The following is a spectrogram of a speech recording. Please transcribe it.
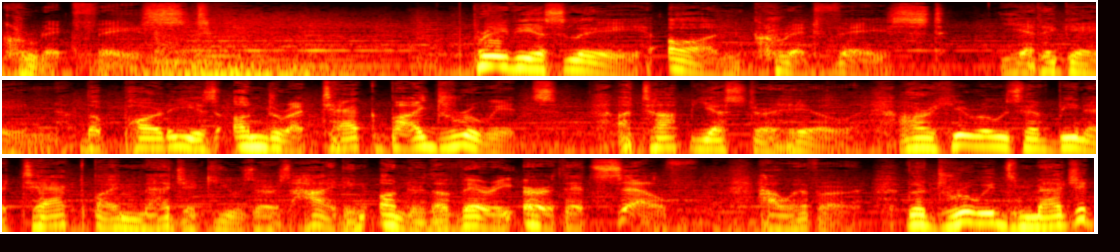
crit faced. Previously on Crit Faced. Yet again, the party is under attack by druids. Atop Yester Hill, our heroes have been attacked by magic users hiding under the very earth itself. However, the druids' magic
